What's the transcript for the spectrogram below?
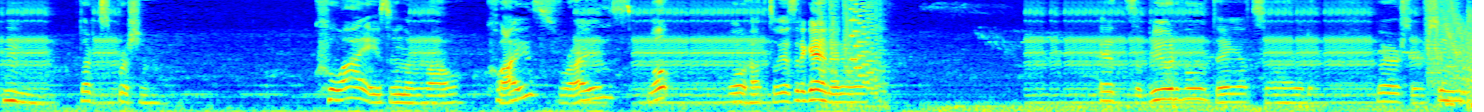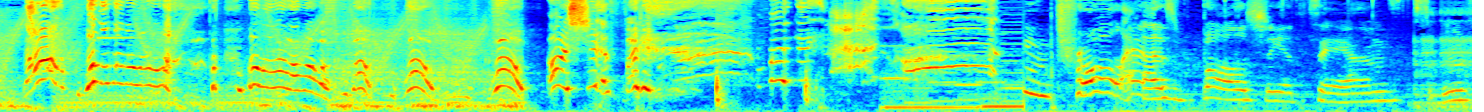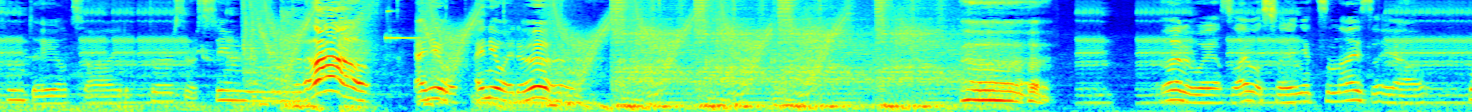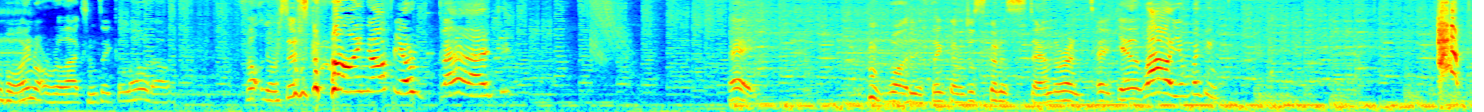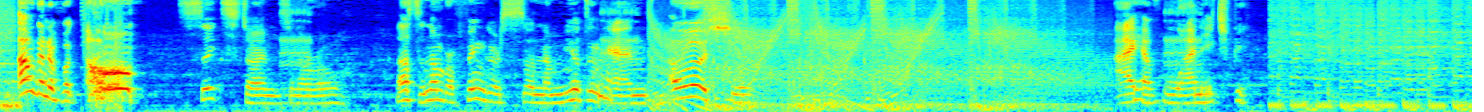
Hmm, that expression. Twice in a row. Twice? Thrice? Well, we'll have to use it again anyway. It's a beautiful day outside. Birds are singing. Ah! Whoa, whoa, whoa, whoa, whoa, whoa, whoa, whoa, whoa, whoa, whoa, whoa! Oh shit! Fucking Ass bullshit, Sans. It's a beautiful day outside. Birds are singing. Oh! I knew. I knew it. Ugh. Anyway, as I was saying, it's a nice day out. Why not relax and take a load out? Felt your sips crawling off your back! Hey! what, do you think I'm just gonna stand there and take it? Wow, you fucking... Ah! I'm gonna fuck- Oh! Six times in a row. That's the number of fingers on a mutant hand. Oh shit. I have one HP.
